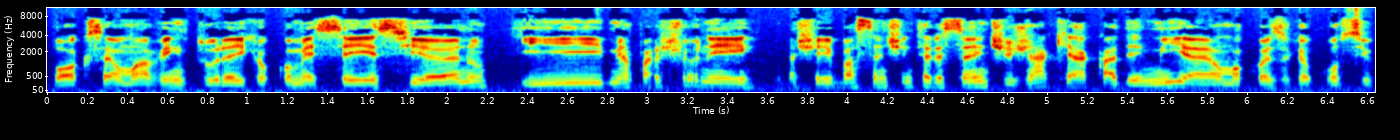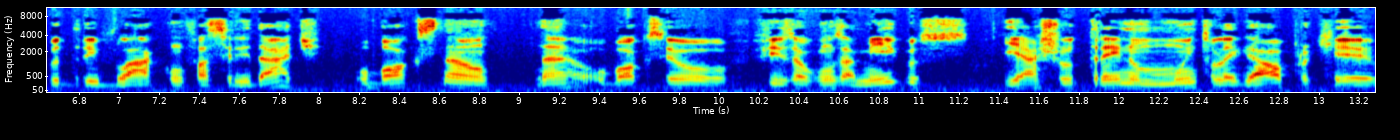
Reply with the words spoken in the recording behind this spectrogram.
Box é uma aventura aí que eu comecei esse ano e me apaixonei. Achei bastante interessante, já que a academia é uma coisa que eu consigo driblar com facilidade, o box não. Né? O box eu fiz alguns amigos e acho o treino muito legal porque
